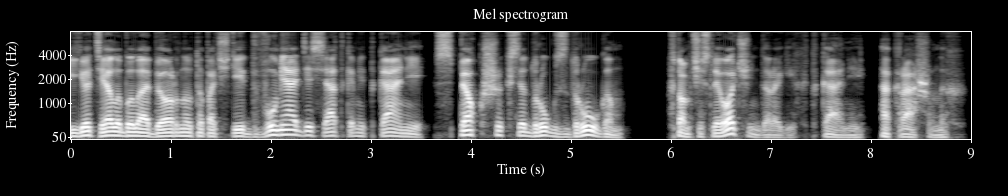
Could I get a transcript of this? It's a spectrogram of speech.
Ее тело было обернуто почти двумя десятками тканей, спекшихся друг с другом, в том числе очень дорогих тканей, окрашенных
